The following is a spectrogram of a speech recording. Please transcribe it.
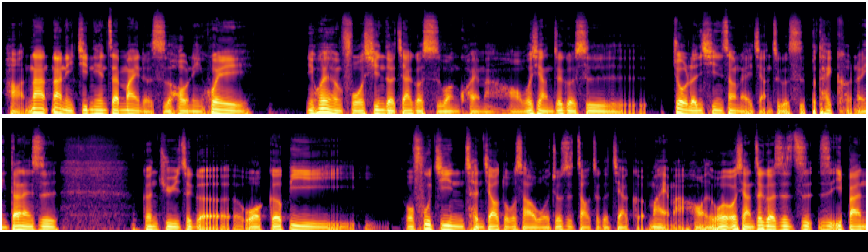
好那那你今天在卖的时候你会？你会很佛心的加个十万块吗？哈，我想这个是就人性上来讲，这个是不太可能。当然是根据这个我隔壁我附近成交多少，我就是照这个价格卖嘛。哈，我我想这个是是是一般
